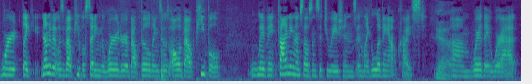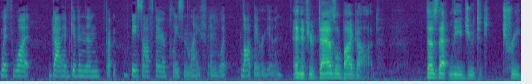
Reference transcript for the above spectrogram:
word like none of it was about people studying the word or about buildings. It was all about people living finding themselves in situations and like living out Christ yeah. um, where they were at with what God had given them from, based off their place in life and what lot they were given. and if you're dazzled by God, does that lead you to treat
